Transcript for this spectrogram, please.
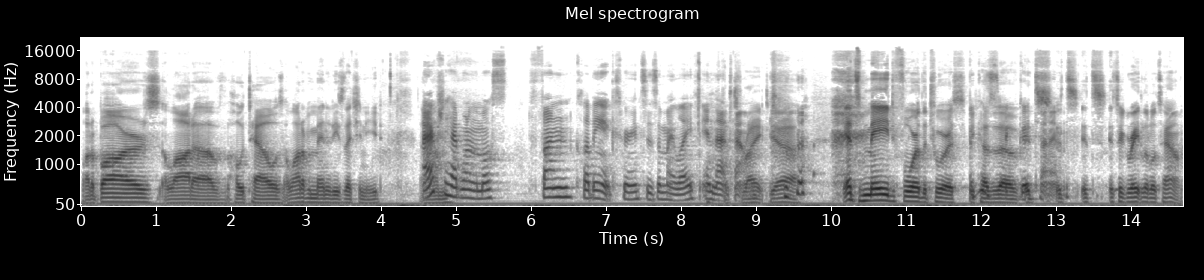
a lot of bars, a lot of hotels, a lot of amenities that you need. I actually had one of the most fun clubbing experiences of my life in that town. Right. Yeah. it's made for the tourists because a of good it's, it's it's it's a great little town.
